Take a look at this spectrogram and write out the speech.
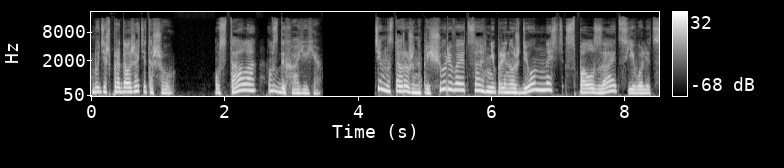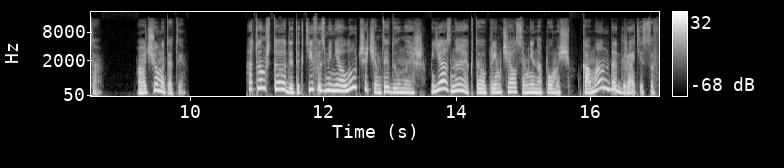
«Будешь продолжать это шоу?» Устала, вздыхаю я. Тим настороженно прищуривается, непринужденность сползает с его лица. «А о чем это ты?» «О том, что детектив из меня лучше, чем ты думаешь. Я знаю, кто примчался мне на помощь. Команда Гратисов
